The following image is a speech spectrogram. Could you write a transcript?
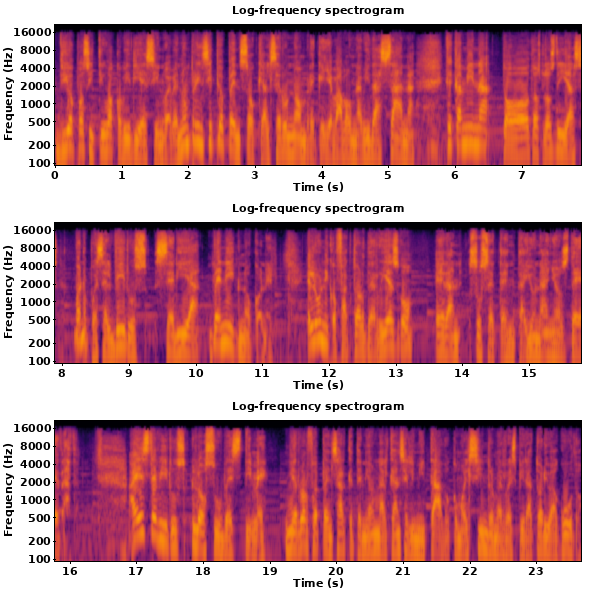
dio positivo a COVID-19. En un principio pensó que al ser un hombre que llevaba una vida sana, que camina todos los días, bueno, pues el virus sería benigno con él. El único factor de riesgo eran sus 71 años de edad. A este virus lo subestimé mi error fue pensar que tenía un alcance limitado, como el síndrome respiratorio agudo,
